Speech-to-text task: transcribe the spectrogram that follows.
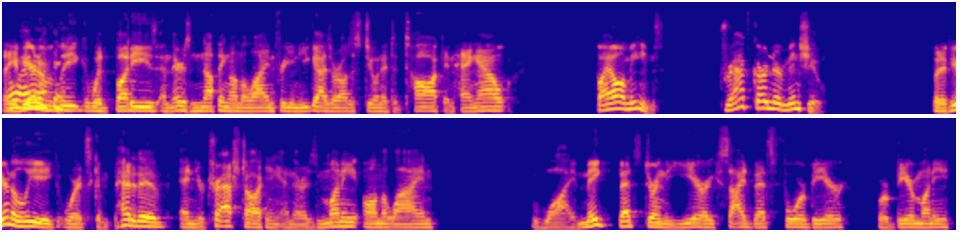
like Oh, if you're in a league with buddies and there's nothing on the line for you, and you guys are all just doing it to talk and hang out, by all means, draft Gardner Minshew. But if you're in a league where it's competitive and you're trash talking and there is money on the line, why make bets during the year? Side bets for beer or beer money.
